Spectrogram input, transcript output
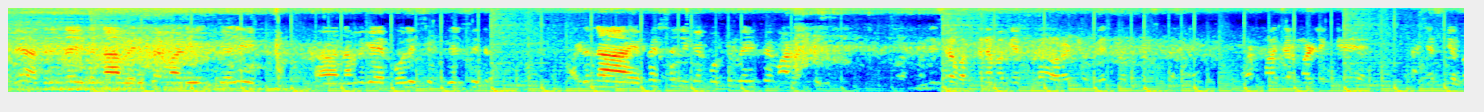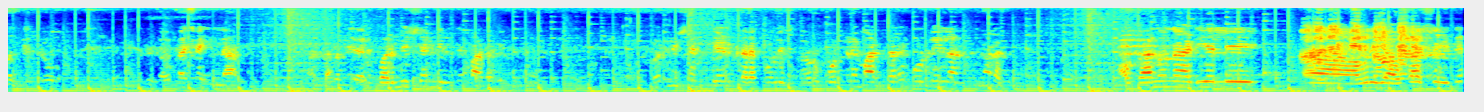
ಇದೆ. ಅದರಿಂದ ಇದನ್ನು ವೆರಿಫೈ ಮಾಡಿ ಅಂತೇಳಿ ನಮಗೆ ಪೊಲೀಸಿಗೆ ತಿಳಿಸಿದ್ರು. ಅದನ್ನು ಎಫ್ ಎಸ್ ಎಲ್ಗೆ ಕೊಟ್ಟು ವೆರಿಫೈ ಮಾಡಿಸ್ತೀವಿ ಪೊಲೀಸರ ವರ್ತನೆ ಬಗ್ಗೆ ಕೂಡ ಅವರಷ್ಟು ಬೇಸರ ಪಡಿಸಿದ್ದಾರೆ ಮಾಡಲಿಕ್ಕೆ ಎಸ್ಗೆ ಬಂದಿದ್ರು, ಅದಕ್ಕೆ ಅವಕಾಶ ಇಲ್ಲ. ಅಂತ ಪರ್ಮಿಷನ್ ಇಲ್ಲದೆ ಮಾಡೋದಿಲ್ಲ. ಪರ್ಮಿಷನ್ ಕೇಳ್ತಾರೆ ಪೊಲೀಸ್ನವರು ಕೊಟ್ಟರೆ ಮಾಡ್ತಾರೆ, ಕೊಡಲಿಲ್ಲ ಅಂತ ಮಾಡೋದು. ಆ ಕಾನೂನ ಅಡಿಯಲ್ಲಿ ಅವರಿಗೆ ಅವಕಾಶ ಇದೆ,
